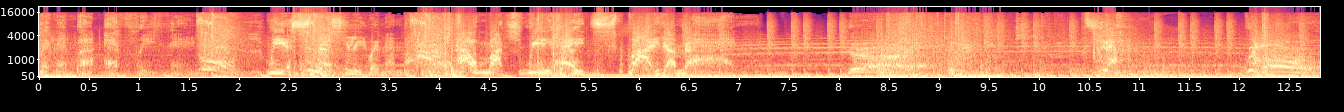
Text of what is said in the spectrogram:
Remember everything. We especially remember how much we hate Spider-Man! subjects.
